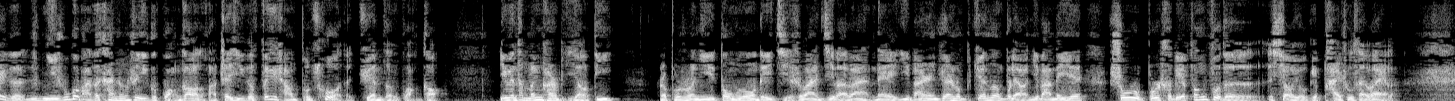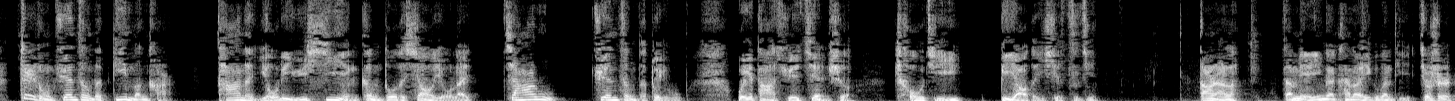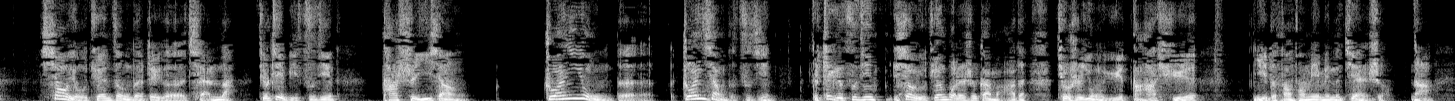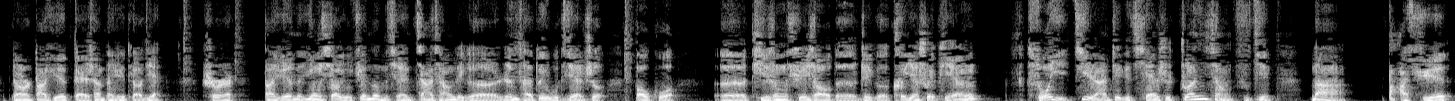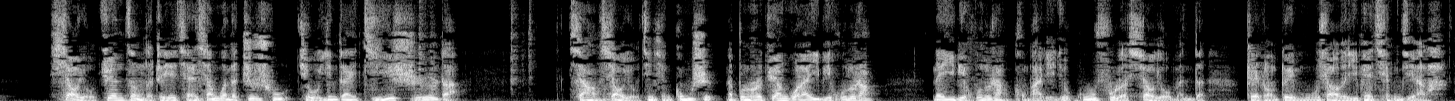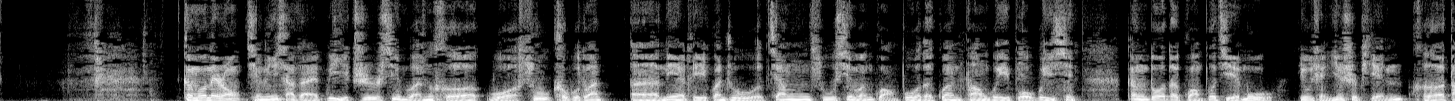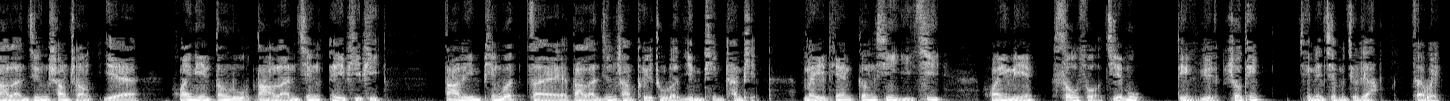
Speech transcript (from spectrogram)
这个你如果把它看成是一个广告的话，这是一个非常不错的捐赠广告，因为它门槛比较低，而不是说你动不动得几十万、几百万，那一般人捐赠捐赠不了，你把那些收入不是特别丰富的校友给排除在外了。这种捐赠的低门槛，它呢有利于吸引更多的校友来加入捐赠的队伍，为大学建设筹集必要的一些资金。当然了，咱们也应该看到一个问题，就是。校友捐赠的这个钱呢，就这笔资金，它是一项专用的专项的资金。就这个资金，校友捐过来是干嘛的？就是用于大学你的方方面面的建设。那比方说，大学改善办学条件，是不是大学呢用校友捐赠的钱加强这个人才队伍的建设，包括呃提升学校的这个科研水平。所以，既然这个钱是专项资金，那大学校友捐赠的这些钱相关的支出就应该及时的向校友进行公示。那不能说捐过来一笔糊涂账，那一笔糊涂账恐怕也就辜负了校友们的这种对母校的一片情结了。更多内容，请您下载荔枝新闻和我苏客户端。呃，您也可以关注江苏新闻广播的官方微博、微信，更多的广播节目、优选音视频和大蓝鲸商城，也欢迎您登录大蓝鲸 APP。大林评论在大蓝鲸上推出了音频产品，每天更新一期，欢迎您搜索节目订阅收听。今天节目就这样，再会。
